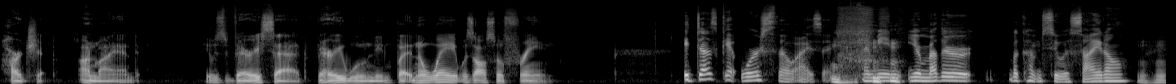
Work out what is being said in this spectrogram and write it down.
hardship on my end. It was very sad, very wounding, but in a way, it was also freeing. It does get worse, though, Isaac. I mean, your mother becomes suicidal. Mm-hmm.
